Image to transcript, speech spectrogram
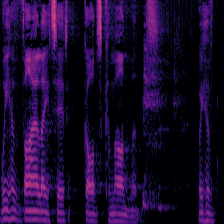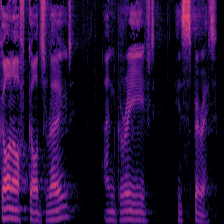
we have violated God's commandments. We have gone off God's road and grieved His Spirit.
